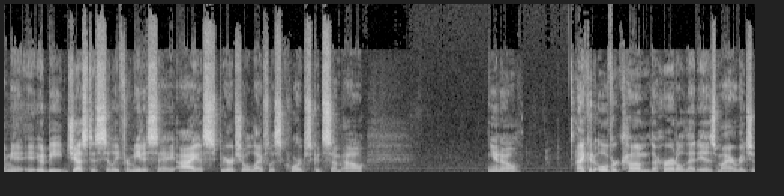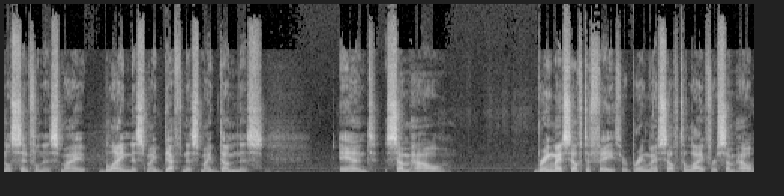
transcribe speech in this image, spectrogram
I mean, it, it would be just as silly for me to say I, a spiritual lifeless corpse, could somehow. You know, I could overcome the hurdle that is my original sinfulness, my blindness, my deafness, my dumbness, and somehow bring myself to faith or bring myself to life or somehow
